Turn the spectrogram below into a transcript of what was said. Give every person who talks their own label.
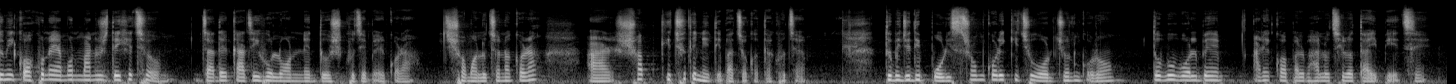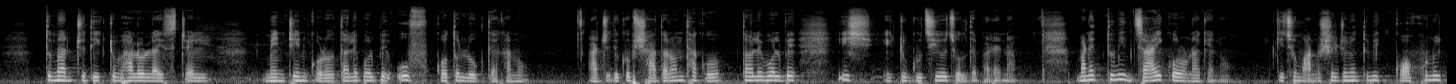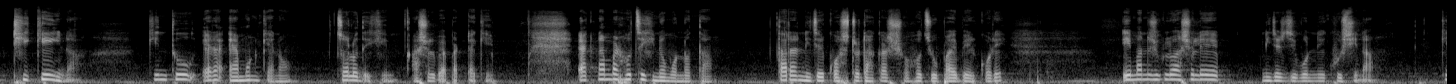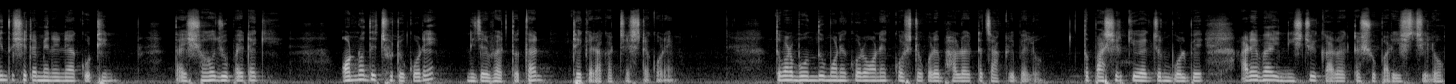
Speaker 1: তুমি কখনো এমন মানুষ দেখেছ যাদের কাজই হলো অন্যের দোষ খুঁজে বের করা, সমালোচনা করা আর সব কিছুতে নেতিবাচকতা খোঁজা? তুমি যদি পরিশ্রম করে কিছু অর্জন করো, তবু বলবে, আরে, কপাল ভালো ছিল, তাই পেয়েছে। তোমার যদি একটু ভালো লাইফস্টাইল মেনটেন করো, তাহলে বলবে, উফ, কত লোক দেখানো। আর যদি খুব সাধারণ থাকো, তাহলে বলবে, ইস, একটু গুছিয়েও চলতে পারে না। মানে তুমি যাই করো না কেন, কিছু মানুষের জন্য তুমি কখনোই ঠিকই না। কিন্তু এরা এমন কেন? চলো দেখি আসল ব্যাপারটা কি। এক নাম্বার হচ্ছে হীনমন্যতা। তারা নিজের কষ্ট ঢাকার সহজ উপায় বের করে। এই মানুষগুলো আসলে নিজের জীবন নিয়ে খুশি না। কিন্তু সেটা মেনে নেওয়া কঠিন। তাই সহজ উপায়টা কি? অন্যদের ছোট করে নিজের ব্যর্থতা ঢেকে রাখার চেষ্টা করে। তোমার বন্ধু মনে করো অনেক কষ্ট করে ভালো একটা চাকরি পেল। তো পাশের কেউ একজন বলবে, আরে ভাই, নিশ্চয়ই কারও একটা সুপারিশ ছিল।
